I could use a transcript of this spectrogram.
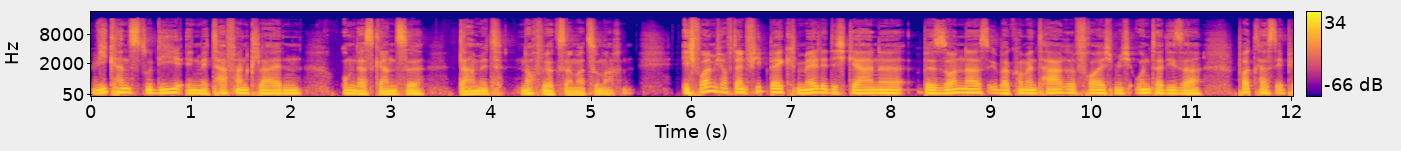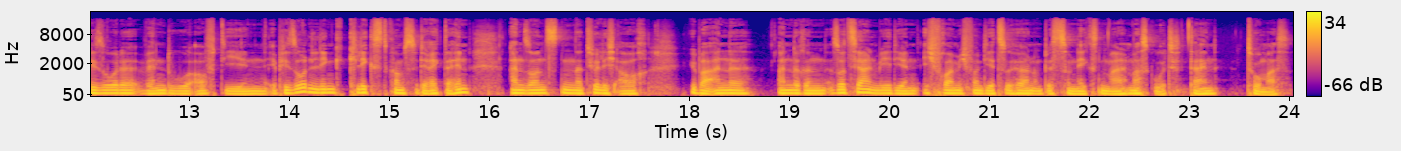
wie kannst du die in Metaphern kleiden, um das Ganze damit noch wirksamer zu machen? Ich freue mich auf dein Feedback, melde dich gerne. Besonders über Kommentare freue ich mich unter dieser Podcast-Episode. Wenn du auf den Episodenlink klickst, kommst du direkt dahin. Ansonsten natürlich auch über alle anderen sozialen Medien. Ich freue mich von dir zu hören und bis zum nächsten Mal. Mach's gut, dein Thomas.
